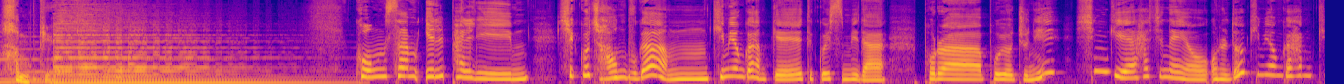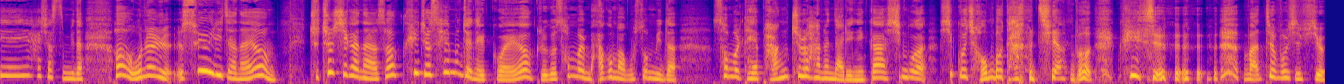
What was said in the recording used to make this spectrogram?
함께 0318님, 식구 전부가, 음, 김영과 함께 듣고 있습니다. 보라 보여주니 신기해 하시네요. 오늘도 김영과 함께 하셨습니다. 아, 오늘 수요일이잖아요. 주철 씨가 나와서 퀴즈 세 문제 낼 거예요. 그리고 선물 마구마구 쏩니다. 선물 대방출하는 날이니까 친구가, 식구 전부 다 같이 한번 퀴즈 맞춰 보십시오.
